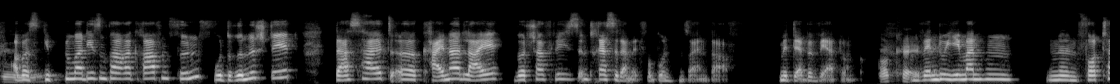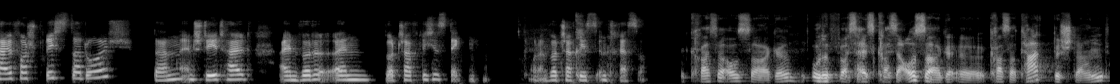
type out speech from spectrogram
Mhm. Aber es gibt nun mal diesen Paragraphen 5, wo drinne steht, dass halt äh, keinerlei wirtschaftliches Interesse damit verbunden sein darf, mit der Bewertung. Okay. Und wenn du jemanden einen Vorteil versprichst dadurch, dann entsteht halt ein, ein wirtschaftliches Denken oder ein wirtschaftliches Interesse. Krasse Aussage. Oder was heißt krasse Aussage? Äh, krasser Tatbestand.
